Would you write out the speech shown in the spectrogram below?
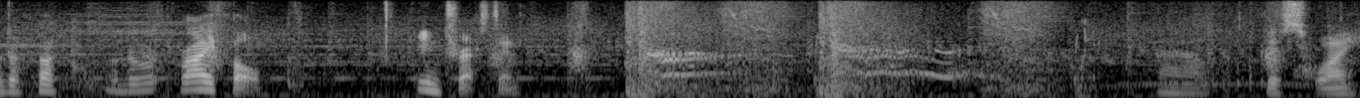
what the fuck? With a rifle. Interesting. Oh, this way.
